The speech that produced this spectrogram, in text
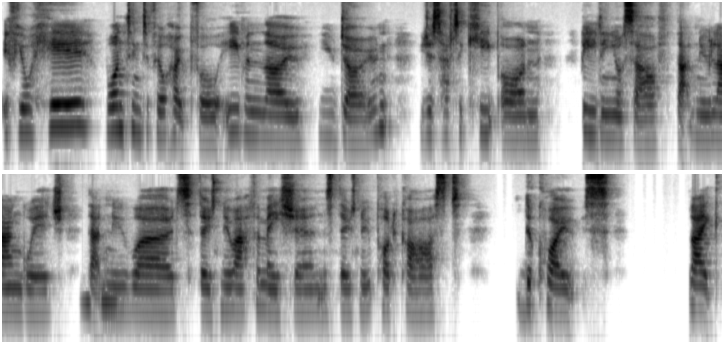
if you're here wanting to feel hopeful, even though you don't, you just have to keep on feeding yourself that new language, mm-hmm. that new words, those new affirmations, those new podcasts, the quotes. Like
